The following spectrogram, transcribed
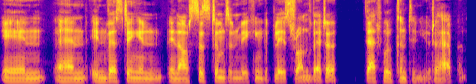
in and investing in in our systems and making the place run better, that will continue to happen.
